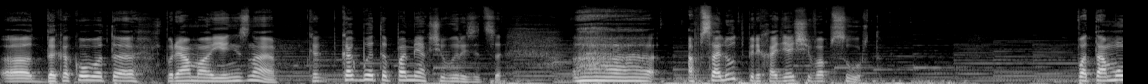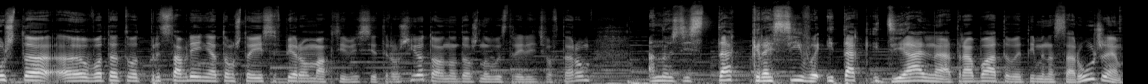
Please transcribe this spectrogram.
а, до какого-то прямо, я не знаю, как, как бы это помягче выразиться, А, абсолют, переходящий в абсурд. Потому что э, вот это вот представление о том, что если в первом акте висит ружье, то оно должно выстрелить во втором, оно здесь так красиво и так идеально отрабатывает именно с оружием,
